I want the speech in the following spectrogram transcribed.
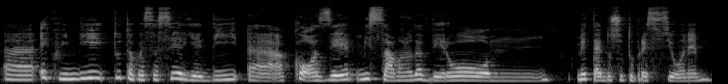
Uh, e quindi tutta questa serie di uh, cose mi stavano davvero um, mettendo sotto pressione.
